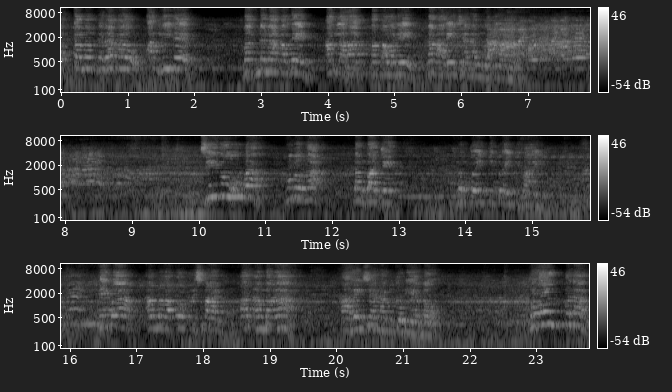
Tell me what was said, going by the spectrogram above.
pagka magnanakaw ang leader, magnanakaw din ang lahat ng kawani ng ahensya ng gobyerno. Sino ba gumawa ng budget noong 2025? Di ba ang mga congressman at ang mga ahensya ng gobyerno? Doon pa lang,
